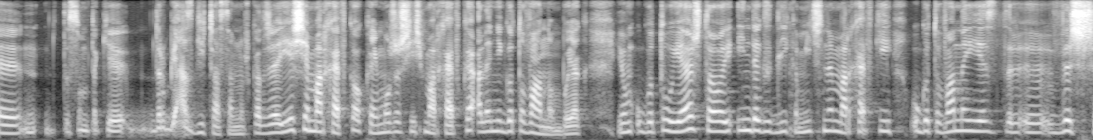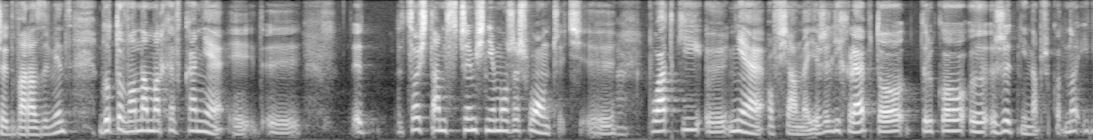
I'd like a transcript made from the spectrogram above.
y, to są takie drobiazgi czasem, na przykład, że je się marchewkę, ok, możesz jeść marchewkę, ale nie gotowaną, bo jak ją ugotujesz, to indeks glikemiczny marchewki ugotowanej jest y, wyższy dwa razy, więc gotowana marchewka nie. Coś tam z czymś nie możesz łączyć. Y, Tak. Płatki y, nie owsiane. Jeżeli chleb, to tylko y, żytni na przykład. No i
